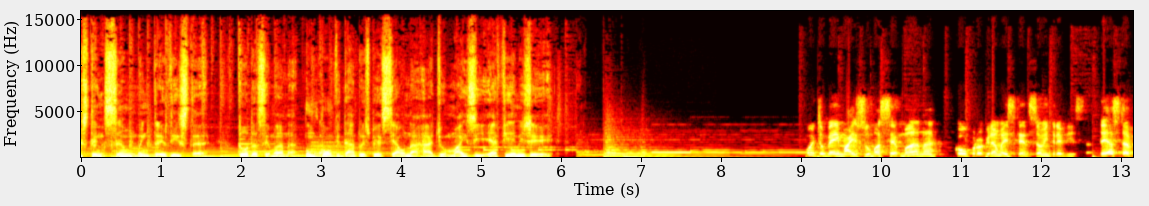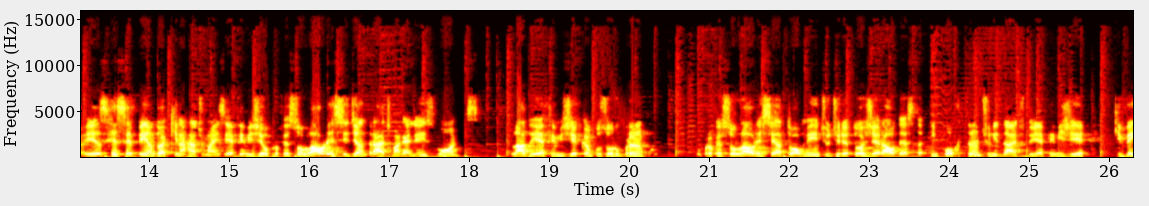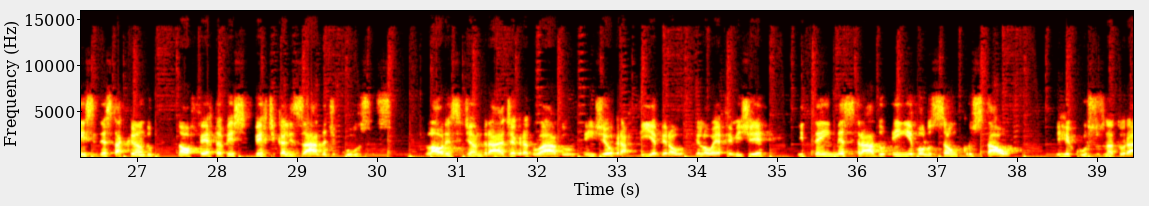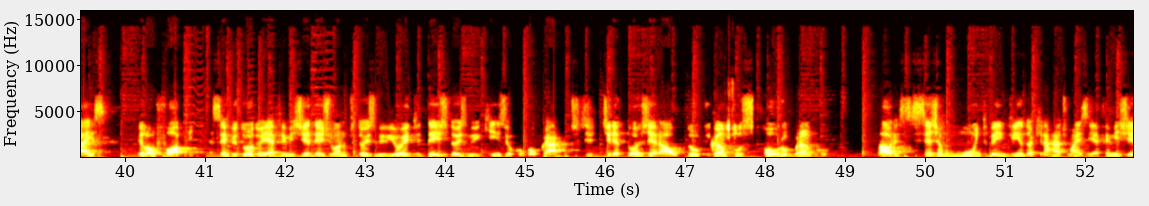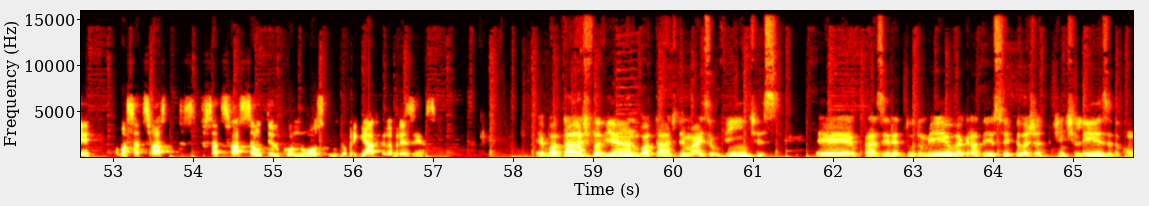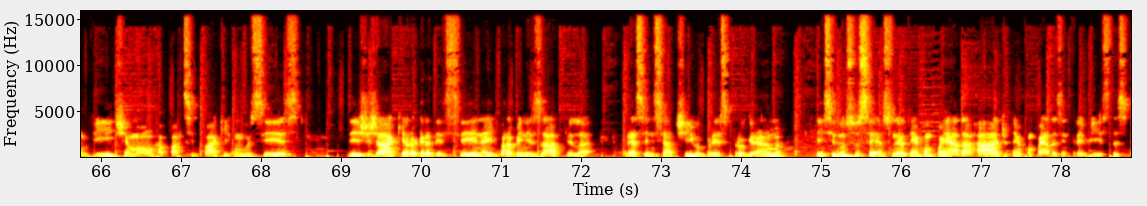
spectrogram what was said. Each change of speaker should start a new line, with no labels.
Extensão Entrevista. Toda semana, um convidado especial na Rádio Mais e FMG.
Muito bem, mais uma semana com o programa Extensão Entrevista. Desta vez, recebendo aqui na Rádio Mais e FMG o professor Laurence de Andrade Magalhães Gomes, lá do IFMG Campus Ouro Branco. O professor Laurence é atualmente o diretor-geral desta importante unidade do IFMG, que vem se destacando na oferta verticalizada de cursos. Laurence de Andrade é graduado em Geografia pela, pela UFMG e tem mestrado em Evolução Crustal e Recursos Naturais pela UFOP. É servidor do IFMG desde o ano de 2008 e desde 2015 ocupa o cargo de diretor-geral do campus Ouro Branco. Laurence, seja muito bem-vindo aqui na Rádio Mais IFMG. É uma satisfa satisfação tê-lo conosco. Muito obrigado pela presença.
É, boa tarde, Flaviano. Boa tarde, demais ouvintes. É, o prazer é tudo meu. Eu agradeço aí pela gentileza do convite. É uma honra participar aqui com vocês. Desde já quero agradecer né, e parabenizar pela, por essa iniciativa, por esse programa. Tem sido um sucesso. Né? Eu tenho acompanhado a rádio, tenho acompanhado as entrevistas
